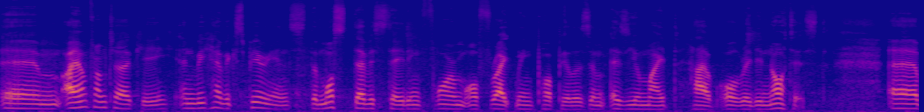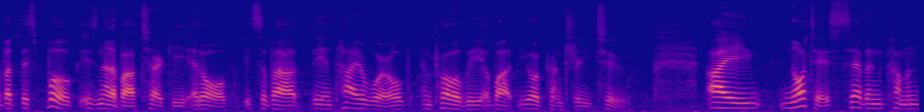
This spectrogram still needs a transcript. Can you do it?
Um, I am from Turkey, and we have experienced the most devastating form of right-wing populism, as you might have already noticed. Uh, but this book is not about Turkey at all. It's about the entire world and probably about your country too. I noticed seven common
